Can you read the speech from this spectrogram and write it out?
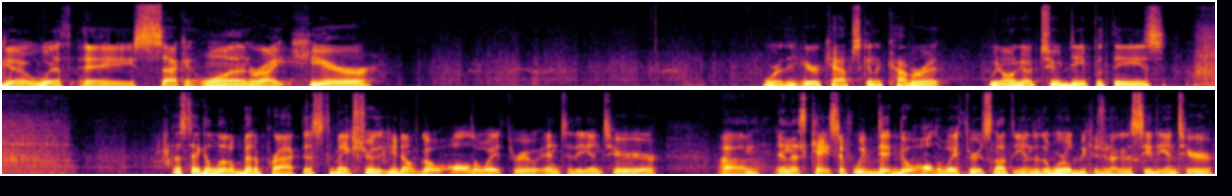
go with a second one right here where the ear cap's going to cover it. We don't go too deep with these. It does take a little bit of practice to make sure that you don't go all the way through into the interior. Um, in this case, if we did go all the way through, it's not the end of the world because you're not going to see the interior.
